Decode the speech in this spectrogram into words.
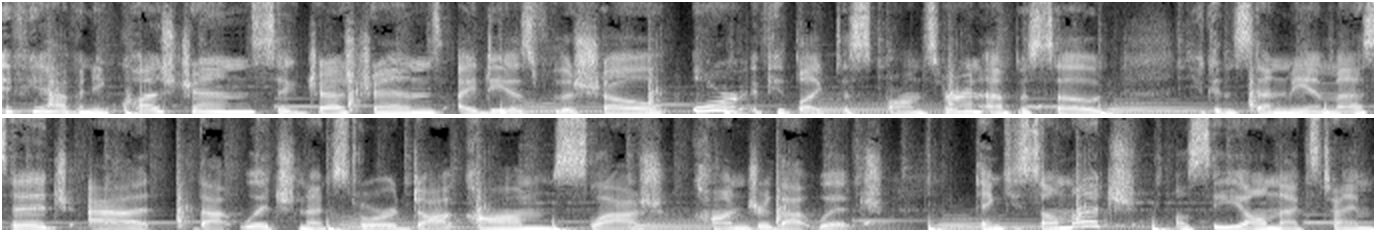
If you have any questions, suggestions, ideas for the show, or if you'd like to sponsor an episode, you can send me a message at thatwitchnextdoor.com slash conjure that witch. Thank you so much. I'll see y'all next time.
